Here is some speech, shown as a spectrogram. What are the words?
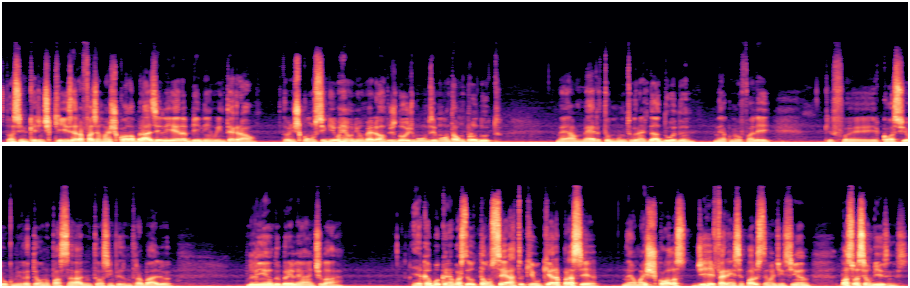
Então, assim, o que a gente quis era fazer uma escola brasileira, bilíngue integral. Então, a gente conseguiu reunir o melhor dos dois mundos e montar um produto né, um mérito muito grande da Duda, né, como eu falei, que foi co-CEO comigo até o ano passado, então assim, fez um trabalho lindo, brilhante lá. E acabou que o negócio deu tão certo que o que era para ser né, uma escola de referência para o sistema de ensino passou a ser um business.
